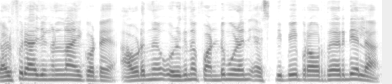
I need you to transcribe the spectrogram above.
ഗൾഫ് രാജ്യങ്ങളിലായിക്കോട്ടെ അവിടുന്ന് ഒഴുകുന്ന ഫണ്ട് മുഴുവൻ എസ് ഡി പി പ്രവർത്തകരുടെ അല്ല.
